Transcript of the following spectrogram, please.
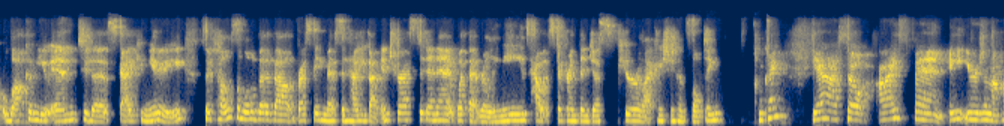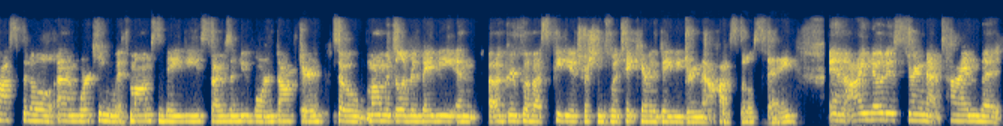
welcome you into the Sky community. So tell us a little bit about breastfeeding medicine, how you got interested in it, what that really means, how it's different than just pure lactation consulting. Okay. Yeah. So I spent eight years in the hospital um, working with moms and babies. So I was a newborn doctor. So mom would deliver the baby, and a group of us pediatricians would take care of the baby during that hospital stay. And I noticed during that time that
